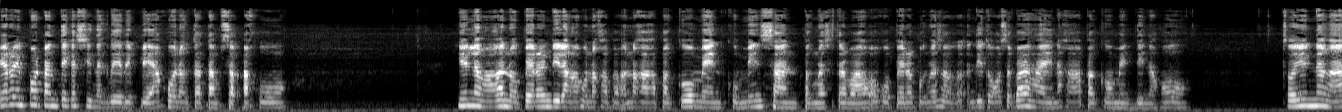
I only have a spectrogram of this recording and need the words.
Pero importante kasi nagre-replay ako, nagtatamsak ako. Yun lang ang ano, pero hindi lang ako nakakapag-comment kung minsan pag nasa trabaho ako. Pero pag nasa, dito ako sa bahay, nakakapag-comment din ako. So, yun na nga,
